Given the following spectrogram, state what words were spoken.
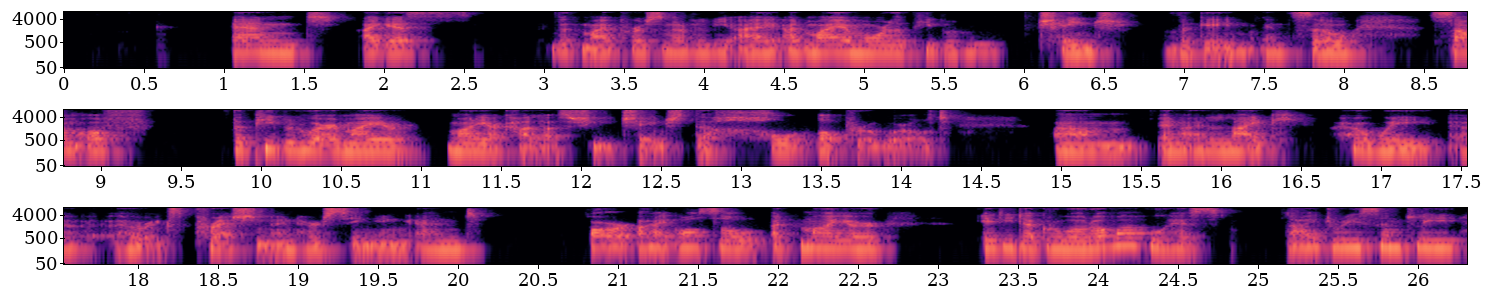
And I guess with my personality, I admire more the people who change the game. And so some of the people who admire Maria Callas, she changed the whole opera world. Um, and I like her way, uh, her expression and her singing. And or I also admire Edita Gruberová, who has died recently,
